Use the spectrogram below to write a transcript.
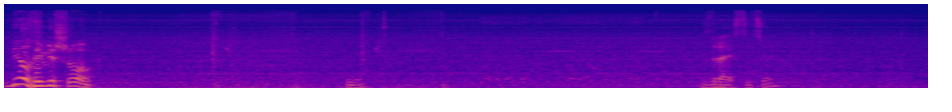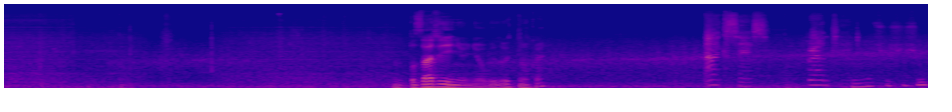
белый мешок. Здрастите. Подозрение у него вызвать, ну-ка. Access granted.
